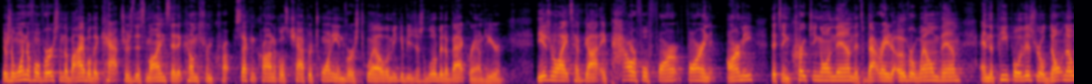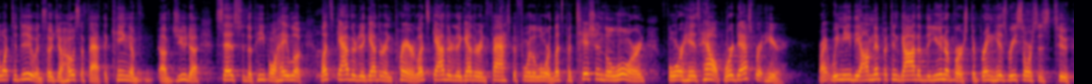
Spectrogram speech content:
There's a wonderful verse in the Bible that captures this mindset. It comes from Second Chronicles chapter 20 and verse 12. Let me give you just a little bit of background here. The Israelites have got a powerful foreign army that's encroaching on them, that's about ready to overwhelm them, and the people of Israel don't know what to do. And so Jehoshaphat, the king of, of Judah, says to the people, Hey, look, let's gather together in prayer. Let's gather together and fast before the Lord. Let's petition the Lord for his help. We're desperate here right? We need the omnipotent God of the universe to bring his resources to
